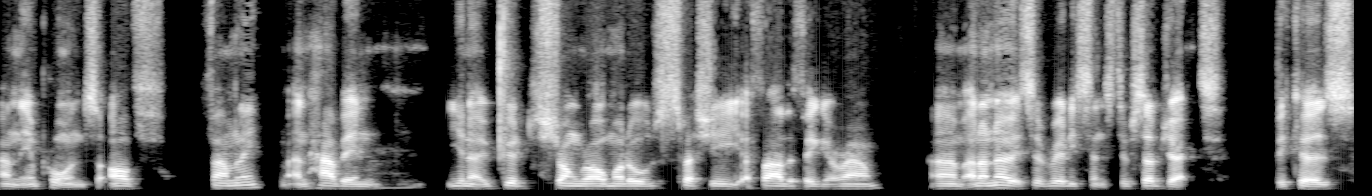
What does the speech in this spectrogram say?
and the importance of family and having you know good strong role models especially a father figure around. Um, and i know it's a really sensitive subject because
